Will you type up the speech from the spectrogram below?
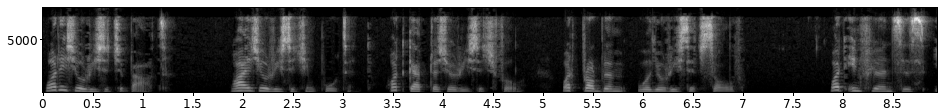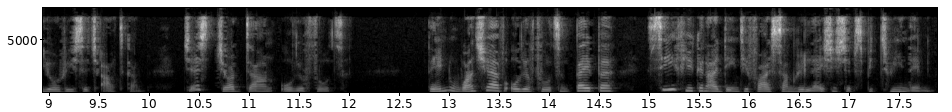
What is your research about? Why is your research important? What gap does your research fill? What problem will your research solve? What influences your research outcome? Just jot down all your thoughts. Then, once you have all your thoughts on paper, see if you can identify some relationships between them.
